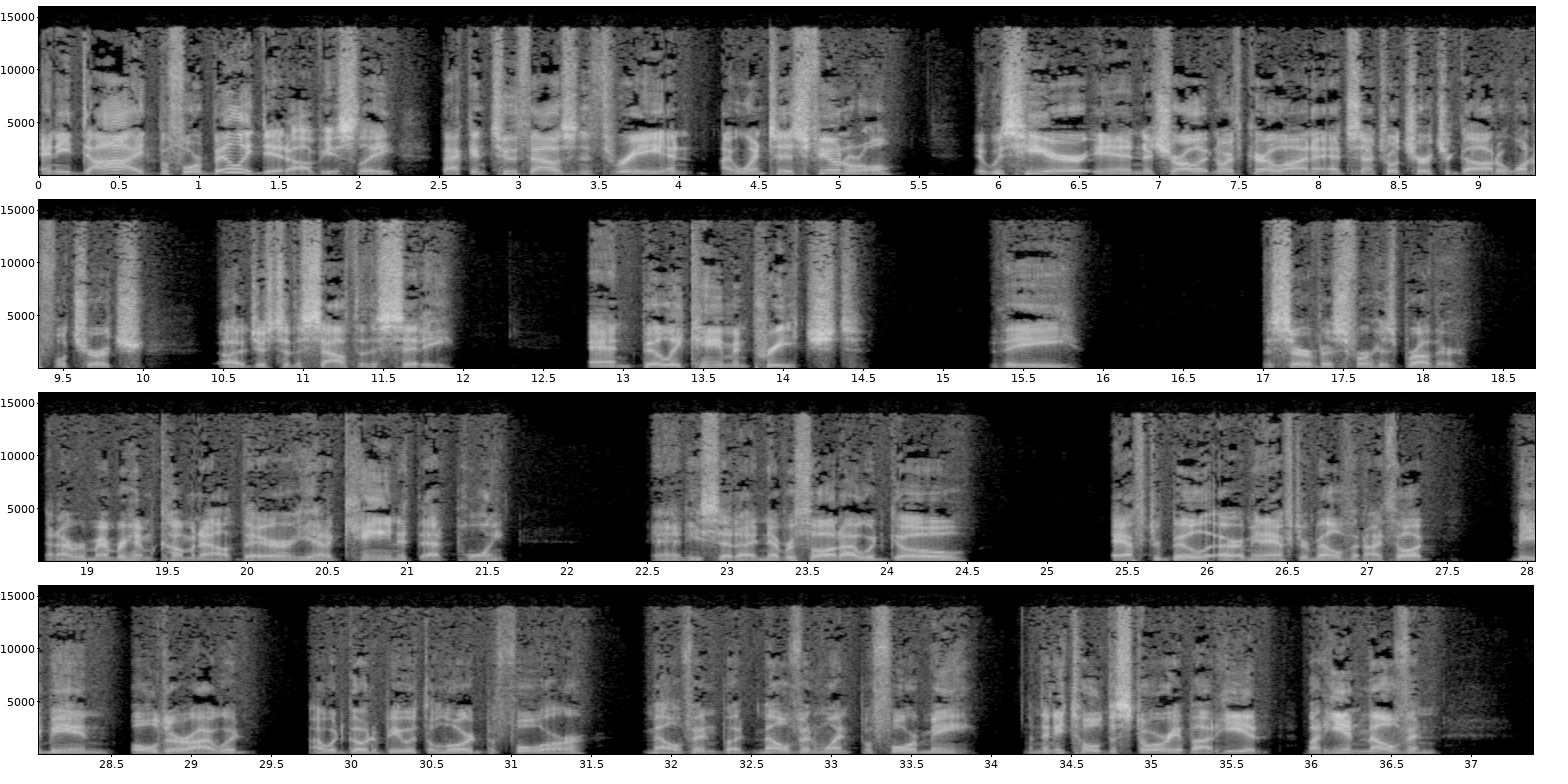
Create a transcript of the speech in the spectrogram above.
and he died before Billy did, obviously, back in 2003. And I went to his funeral. It was here in Charlotte, North Carolina, at Central Church of God, a wonderful church uh, just to the south of the city and Billy came and preached the the service for his brother. And I remember him coming out there. He had a cane at that point, and he said, "I never thought I would go after Bill. I mean, after Melvin. I thought me being older, I would I would go to be with the Lord before Melvin, but Melvin went before me." And then he told the story about he had about he and Melvin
